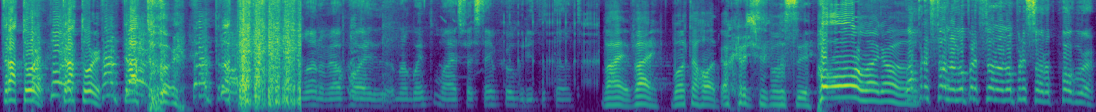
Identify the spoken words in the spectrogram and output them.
trator, trator, trator, Mano, minha voz, eu não aguento mais. Faz tempo que eu grito tanto. Vai, vai, bota a roda. Eu acredito em você. Oh my Não god. pressiona, não pressiona, não pressiona, por favor.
